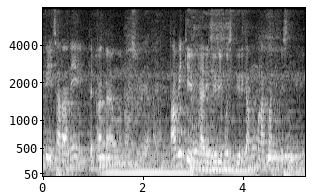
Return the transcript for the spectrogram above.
piye carane? Ben ra kaya ngono. Tapi di, dari dirimu sendiri kamu melakukan itu sendiri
